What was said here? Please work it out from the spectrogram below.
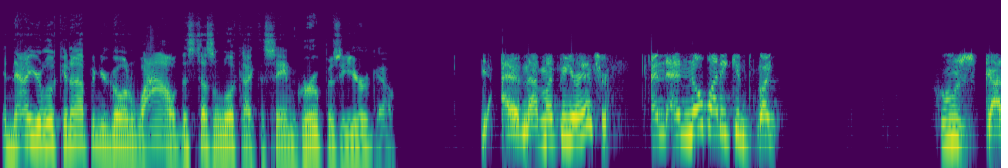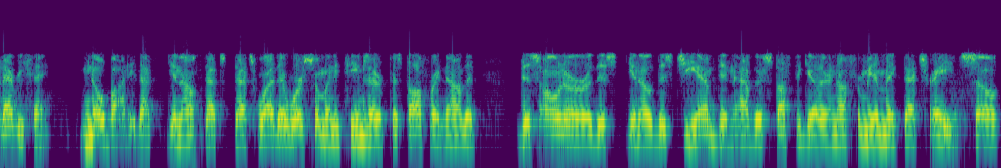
and now you're looking up and you're going, wow, this doesn't look like the same group as a year ago. Yeah, and that might be your answer. And and nobody can like who's got everything. Nobody. That you know that's that's why there were so many teams that are pissed off right now that this owner or this you know this GM didn't have their stuff together enough for me to make that trade. So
